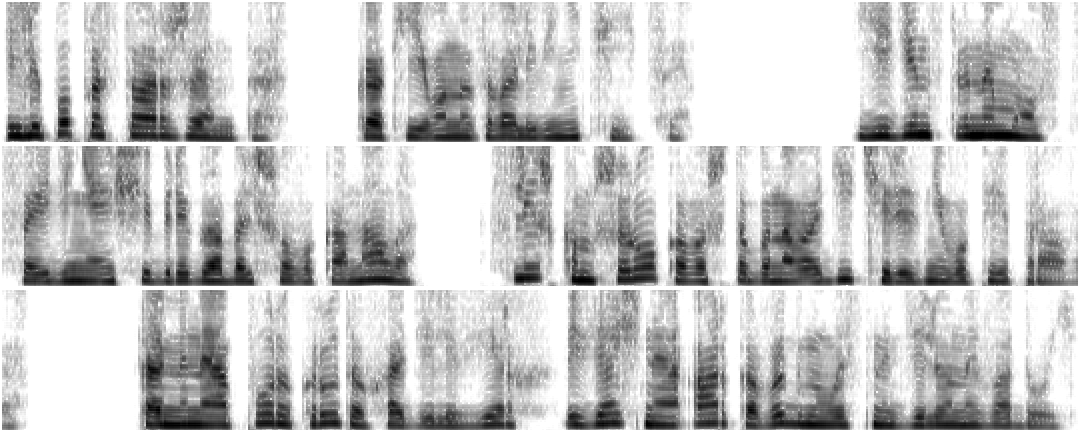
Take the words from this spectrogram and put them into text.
или попросту аржента, как его называли венетийцы. Единственный мост, соединяющий берега Большого канала, слишком широкого, чтобы наводить через него переправы. Каменные опоры круто уходили вверх, изящная арка выгнулась над зеленой водой.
